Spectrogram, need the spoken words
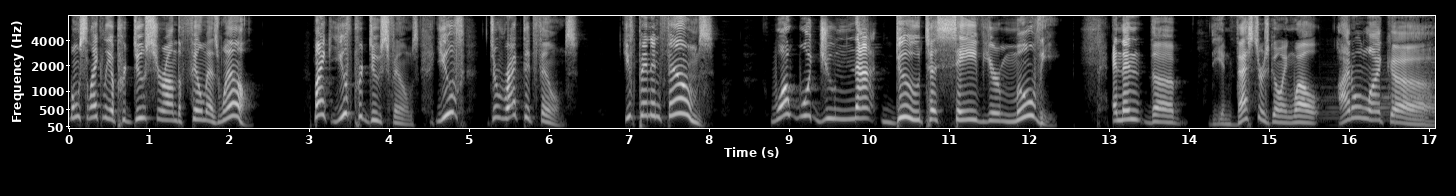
most likely a producer on the film as well. Mike, you've produced films, you've directed films, you've been in films. What would you not do to save your movie? And then the the investors going, well, I don't like uh,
